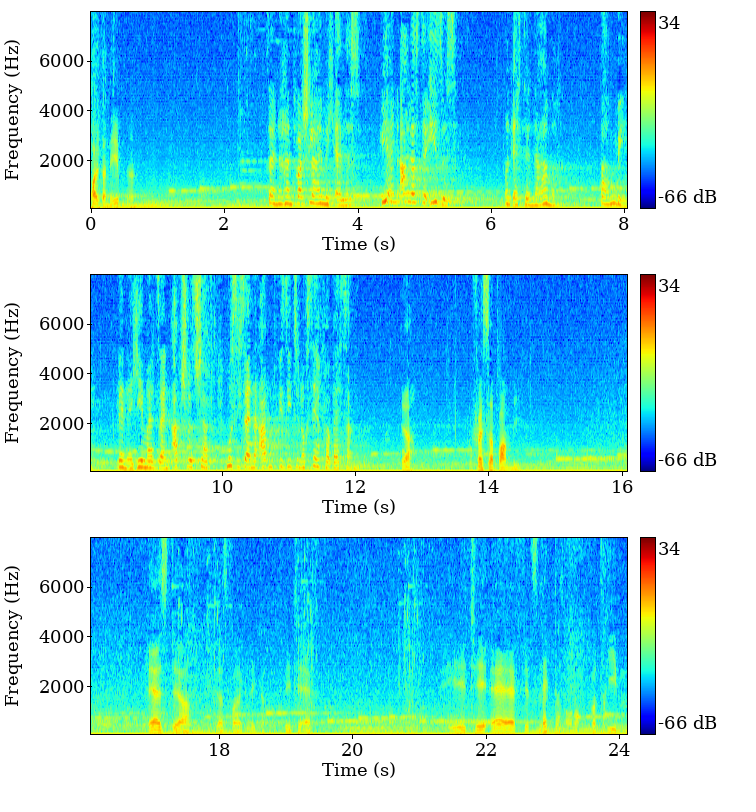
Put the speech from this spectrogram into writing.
Halt daneben, ne? Seine Hand war schleimig, Alice. Wie ein Alas der Isis. Und erst der Name. Bambi. Wenn er jemals seinen Abschluss schafft, muss sich seine Abendvisite noch sehr verbessern. Ja. Professor Bambi. Er ist der, der das Feuer gelegt hat. WTF. WTF. Jetzt leckt das auch noch übertrieben.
